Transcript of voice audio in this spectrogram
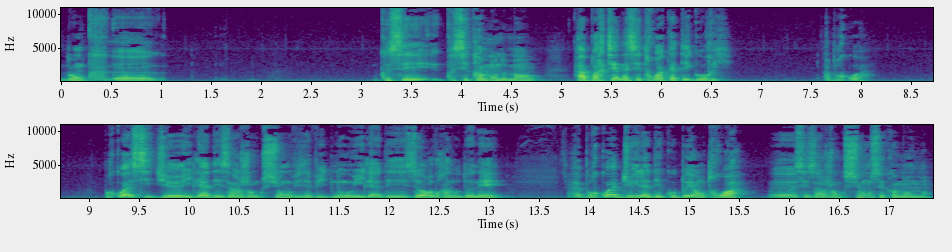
donc euh, que, ces, que ces commandements appartiennent à ces trois catégories. Ah, pourquoi? Pourquoi si Dieu il a des injonctions vis-à-vis de nous, il a des ordres à nous donner, euh, pourquoi Dieu il a découpé en trois euh, ces injonctions, ces commandements?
